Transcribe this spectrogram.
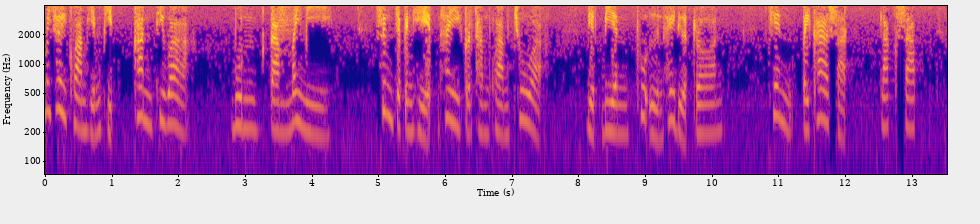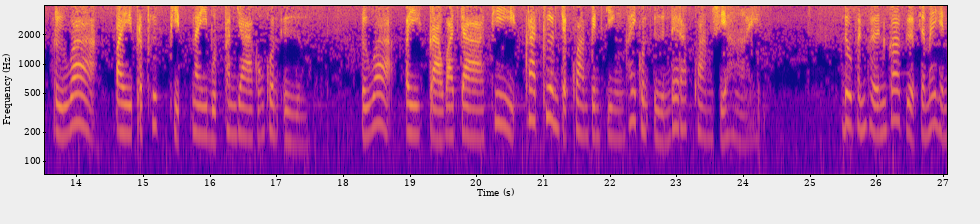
ไม่ใช่ความเห็นผิดขั้นที่ว่า บุญกรรมไม่มี ซึ่งจะเป็นเหตุให้กระทำความชั่ว เบียดเบียนผู้อื่นให้เดือดร้อน เช่น ไปฆ่าสัตว์ ลักทรัพย์ หรือว่าไปประพฤติผิดในบุตรพัญญาของคนอื่น หรือว่าไปกล่าววาจาที่คลาดเคลื่อนจากความเป็นจริงให้คนอื่นได้รับความเสียหาย ดูเผินๆก็เกือบจะไม่เห็น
